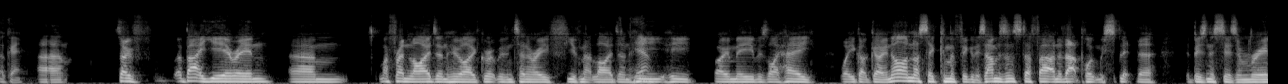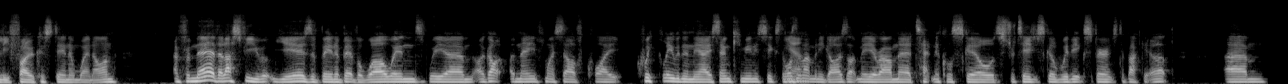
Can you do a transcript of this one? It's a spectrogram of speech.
Okay. Um, so f- about a year in, um, my friend Lydon, who I grew up with in Tenerife, you've met Lydon. He yeah. he by me was like, "Hey, what you got going on?" I said, "Come and figure this Amazon stuff out." And at that point, we split the the businesses and really focused in and went on. And from there, the last few years have been a bit of a whirlwind. We um, I got a name for myself quite quickly within the ASM community because there wasn't yeah. that many guys like me around there, technical skills, strategic skill with the experience to back it up. Um,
